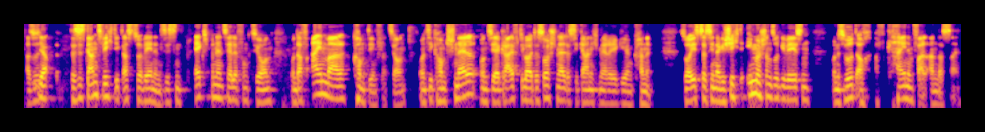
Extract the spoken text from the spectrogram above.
Also ja. das ist ganz wichtig, das zu erwähnen. Es ist eine exponentielle Funktion und auf einmal kommt die Inflation und sie kommt schnell und sie ergreift die Leute so schnell, dass sie gar nicht mehr reagieren können. So ist das in der Geschichte immer schon so gewesen und es wird auch auf keinen Fall anders sein.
